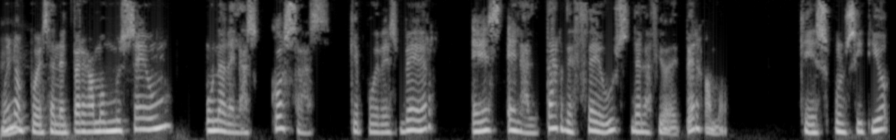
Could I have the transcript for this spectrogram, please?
Bueno, pues en el Pergamon Museum, una de las cosas que puedes ver es el altar de Zeus de la ciudad de Pérgamo, que es un sitio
